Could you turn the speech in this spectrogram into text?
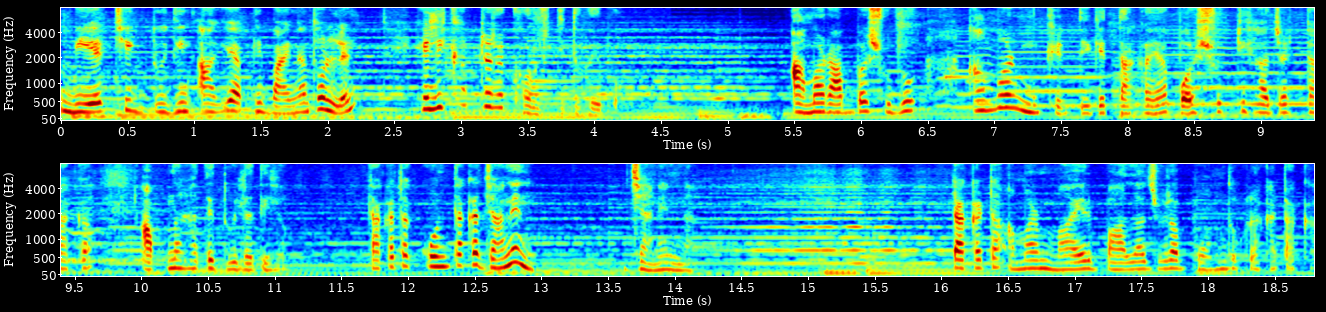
বিয়ের ঠিক দুই দিন আগে আপনি বায়না ধরলেন, হেলিকপ্টারে খরচ দিতে হইব। আমার আব্বা শুধু আমার মুখের দিকে তাকায়া পঁয়ষট্টি হাজার টাকা আপনার হাতে তুলে দিল। টাকাটা কোন টাকা জানেন? জানেন না। টাকাটা আমার মায়ের বালা জোড়া বন্ধক রাখা টাকা।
